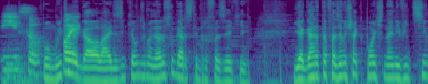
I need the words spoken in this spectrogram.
Isso. Pô, muito foi. legal lá. Dizem que é um dos melhores lugares que tem pra fazer aqui. E a Garra tá fazendo checkpoint na N25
